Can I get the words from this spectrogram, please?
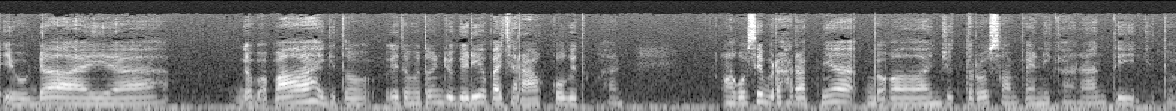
ya udah ya nggak apa-apa lah gitu. Hitung-hitung juga dia pacar aku gitu kan aku sih berharapnya bakal lanjut terus sampai nikah nanti gitu.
